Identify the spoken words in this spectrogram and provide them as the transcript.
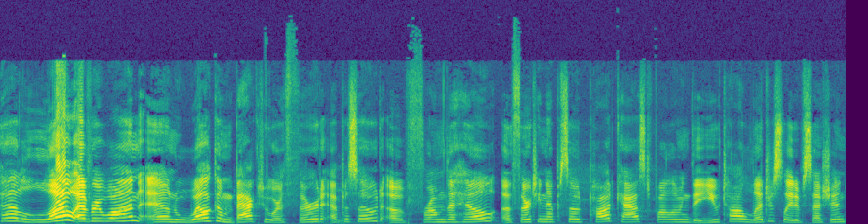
Hello, everyone, and welcome back to our third episode of From the Hill, a 13 episode podcast following the Utah legislative session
